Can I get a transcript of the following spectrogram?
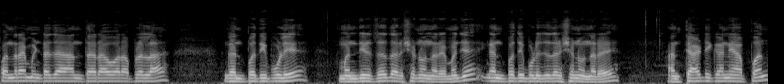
पंधरा मिनटाच्या अंतरावर आपल्याला गणपतीपुळे मंदिरचं दर्शन होणार आहे. म्हणजे गणपतीपुळेचं दर्शन होणार आहे. आणि त्या ठिकाणी आपण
